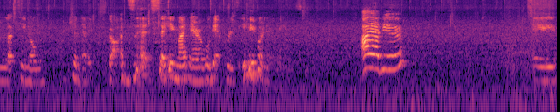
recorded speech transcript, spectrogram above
Latino genetics gods that say my hair will get frizzy when it rains. I have here a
